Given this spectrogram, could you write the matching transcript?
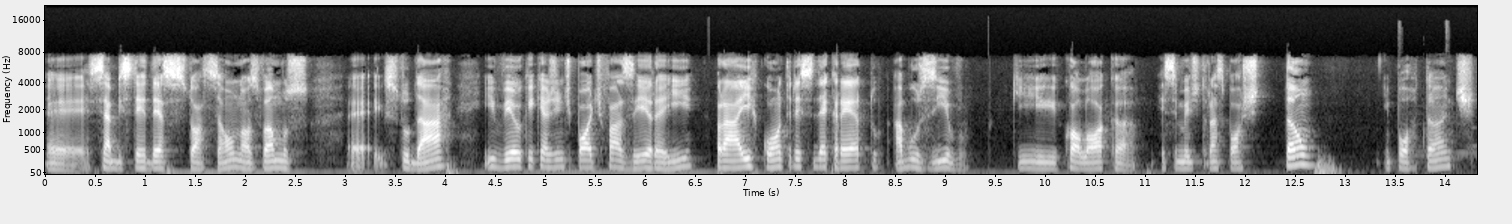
é, se abster dessa situação. Nós vamos é, estudar e ver o que, que a gente pode fazer aí para ir contra esse decreto abusivo que coloca esse meio de transporte tão importante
